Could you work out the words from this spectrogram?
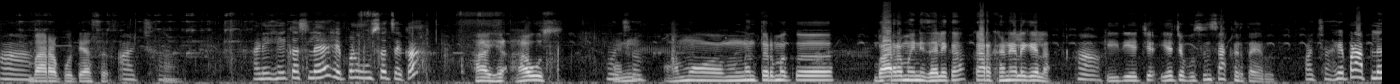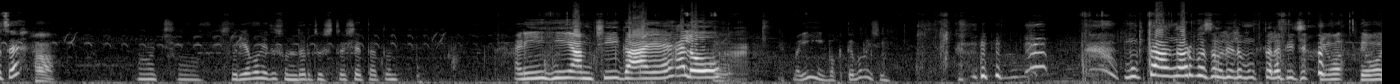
हा. बारा पोते असं. अच्छा. हा. आणि हे कसलं आहे? हे पण ऊसच आहे का? हा हे- हा ऊस. आणि अच्छा हा नंतर मग अं, बारा महिने झाले का कारखान्याला गेला हा. की याच्या याच्यापासून साखर तयार होते. अच्छा हे पण आपलंच आहे? हा. अच्छा. सूर्य बघ किती सुंदर दिसतो शेतातून. आणि ही आमची गाय आहे. हॅलो बाई बघते बघ अशी. मुक्त अंगावर बसवलेलं मुक्ताला तिच्या. तेव्हा तेव्हा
